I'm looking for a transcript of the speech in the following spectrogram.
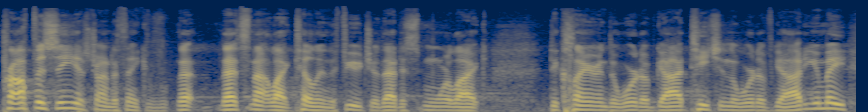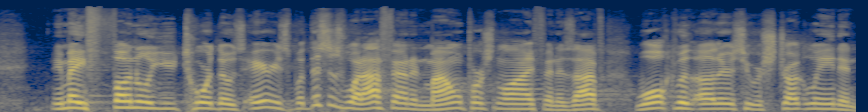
prophecy. I was trying to think of that. That's not like telling the future. That is more like declaring the Word of God, teaching the Word of God. You may it may funnel you toward those areas, but this is what I found in my own personal life, and as I've walked with others who are struggling and,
